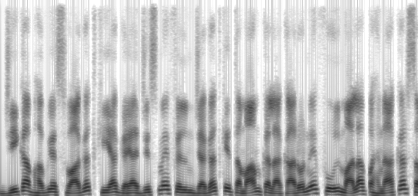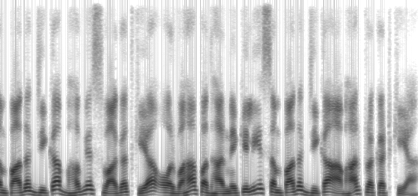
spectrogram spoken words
जी का भव्य स्वागत किया गया, जिसमें फ़िल्म जगत के तमाम कलाकारों ने फूल माला पहनाकर संपादक जी का भव्य स्वागत किया और वहाँ पधारने के लिए संपादक जी का आभार प्रकट किया।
